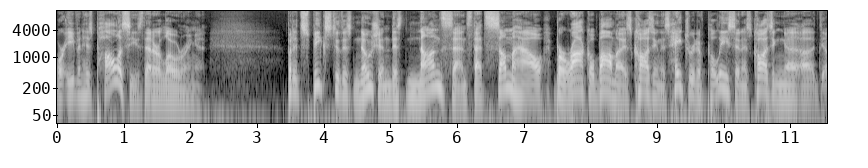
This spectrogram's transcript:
or even his policies that are lowering it. But it speaks to this notion, this nonsense that somehow Barack Obama is causing this hatred of police and is causing uh, uh,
